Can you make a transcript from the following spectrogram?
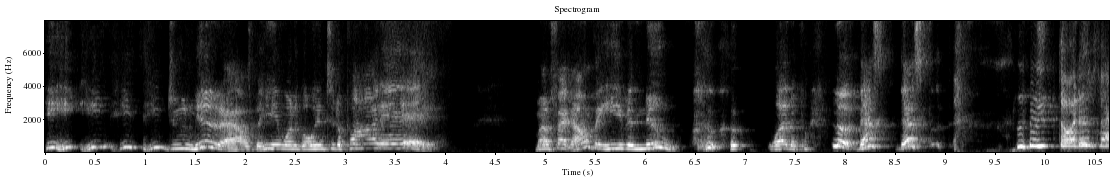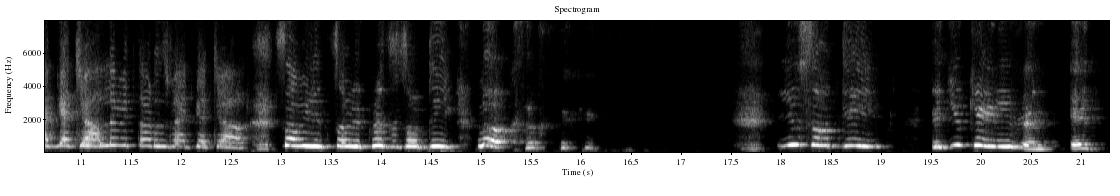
He he he he drew near to the house, but he didn't want to go into the party. Matter of fact, I don't think he even knew what. The, look, that's that's. Let me throw this back at y'all. Let me throw this back at y'all. Some of you, some of your Chris is so deep. Look, you're so deep that you can't even. It.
